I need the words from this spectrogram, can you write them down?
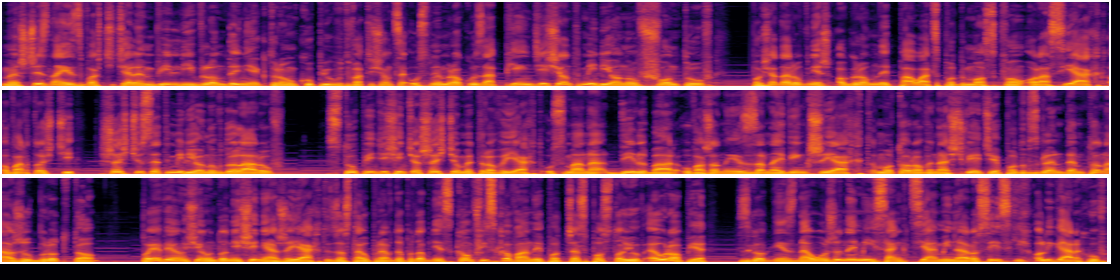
Mężczyzna jest właścicielem willi w Londynie, którą kupił w 2008 roku za 50 milionów funtów. Posiada również ogromny pałac pod Moskwą oraz jacht o wartości 600 milionów dolarów. 156-metrowy jacht Usmana Dilbar uważany jest za największy jacht motorowy na świecie pod względem tonażu brutto. Pojawiają się doniesienia, że jacht został prawdopodobnie skonfiskowany podczas postoju w Europie, zgodnie z nałożonymi sankcjami na rosyjskich oligarchów.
